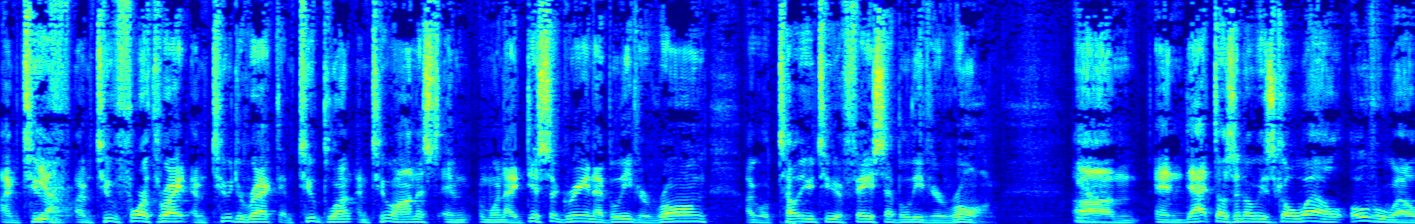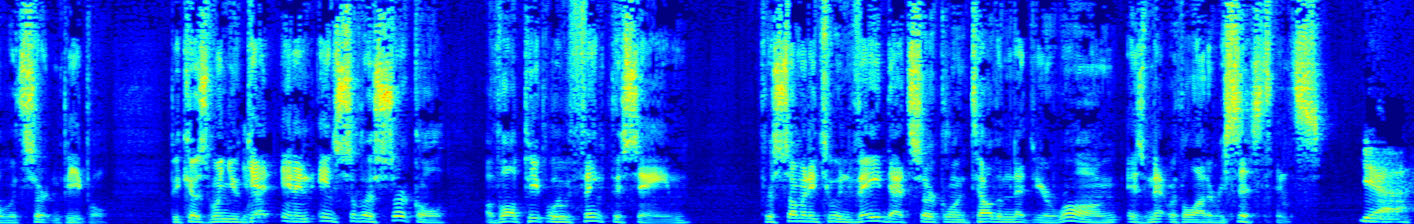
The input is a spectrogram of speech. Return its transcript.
I'm too yeah. I'm too forthright. I'm too direct. I'm too blunt. I'm too honest. And when I disagree and I believe you're wrong, I will tell you to your face I believe you're wrong. Yeah. Um, and that doesn't always go well over well with certain people because when you yeah. get in an insular circle of all people who think the same, for somebody to invade that circle and tell them that you're wrong is met with a lot of resistance. Yeah,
